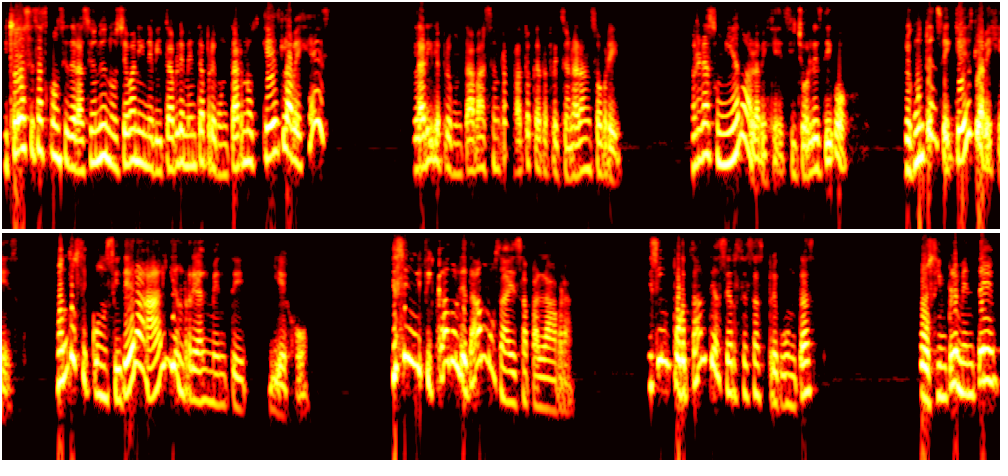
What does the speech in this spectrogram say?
Y todas esas consideraciones nos llevan inevitablemente a preguntarnos, ¿qué es la vejez? Clary le preguntaba hace un rato que reflexionaran sobre cuál era su miedo a la vejez. Y yo les digo, pregúntense, ¿qué es la vejez? ¿Cuándo se considera a alguien realmente viejo? ¿Qué significado le damos a esa palabra? Es importante hacerse esas preguntas o simplemente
